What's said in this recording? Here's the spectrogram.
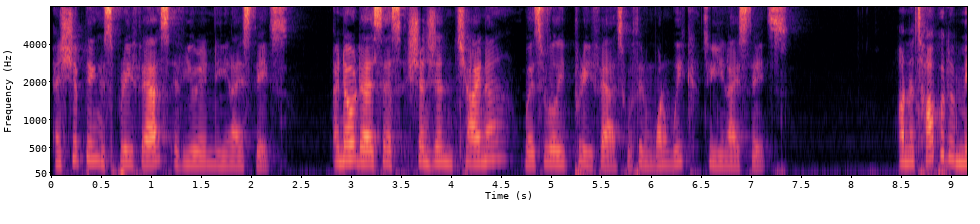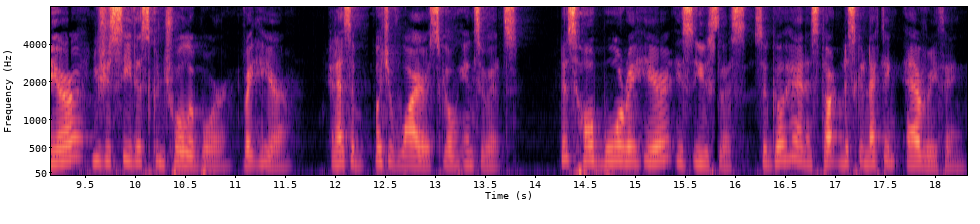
And shipping is pretty fast if you're in the United States. I know that it says Shenzhen, China, but it's really pretty fast within one week to the United States. On the top of the mirror, you should see this controller board right here. It has a bunch of wires going into it. This whole board right here is useless, so go ahead and start disconnecting everything.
